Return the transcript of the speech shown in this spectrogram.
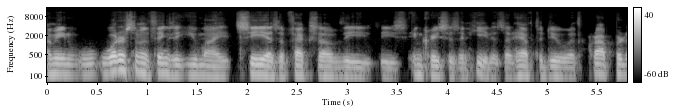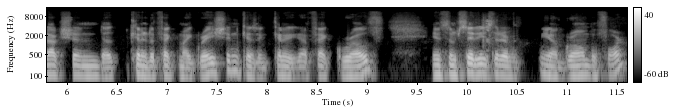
I mean, what are some of the things that you might see as effects of the these increases in heat? Does it have to do with crop production? Does, can it affect migration? Can it, can it affect growth in some cities that have you know grown before?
